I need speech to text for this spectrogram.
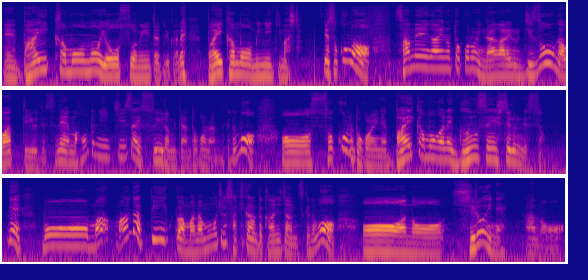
えー、バイカモの様子を見に行ったというかね、バイカモを見に行きました。で、そこのサメ街のところに流れる地蔵川っていうですね、まあ、本当に小さい水路みたいなところなんですけども、そこのところにね、バイカモがね、群生してるんですよ。で、もう、ま、まだピークはまだもうちょっと先かなと感じたんですけども、おあの、白いね、あの、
